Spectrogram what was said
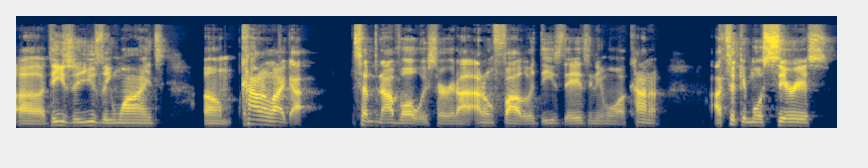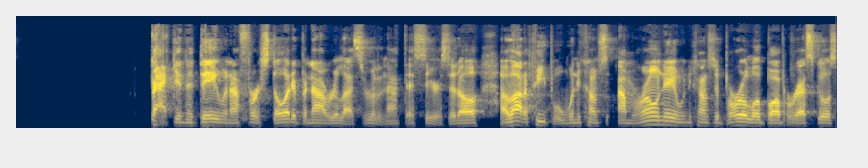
Uh, these are usually wines, um, kind of like I, uh, something I've always heard. I, I don't follow it these days anymore. Kind of I took it more serious back in the day when I first started, but now I realize it's really not that serious at all. A lot of people, when it comes to Amarone, when it comes to Barolo Barbarescos,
